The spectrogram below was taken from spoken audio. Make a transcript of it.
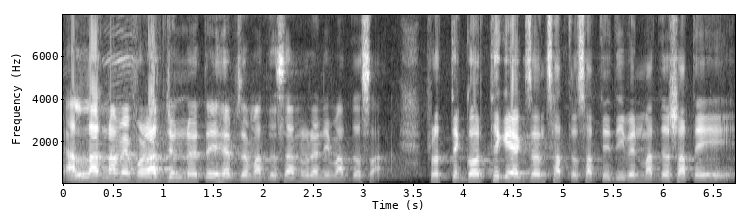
আল্লাহর নামে পড়ার জন্য তো হেফজ মাদ্রাসা, নুরানি মাদ্রাসা। প্রত্যেক ঘর থেকে একজন ছাত্রছাত্রী দিবেন মাদ্রাসাতে।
